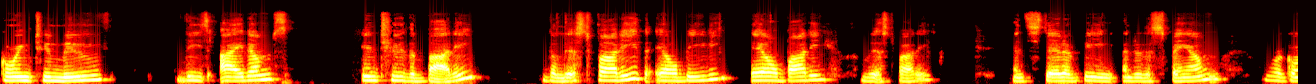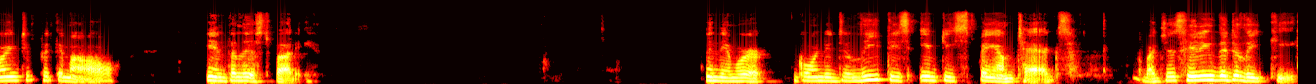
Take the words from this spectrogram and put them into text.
Going to move these items into the body, the list body, the LBD, L body, list body. Instead of being under the span, we're going to put them all in the list body. And then we're going to delete these empty span tags by just hitting the delete key.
